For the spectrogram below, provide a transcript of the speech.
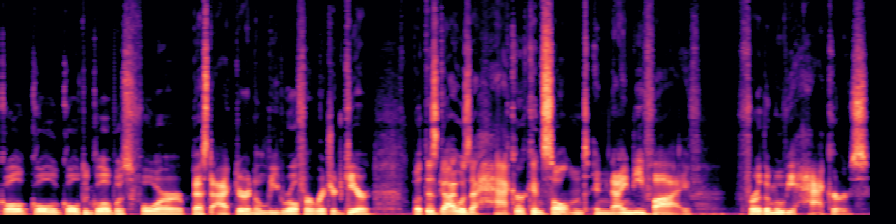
Gold, Gold, Golden Globe was for Best Actor in a Lead Role for Richard Gere, but this guy was a hacker consultant in '95 for the movie Hackers,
